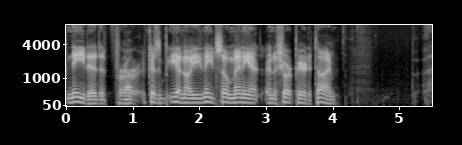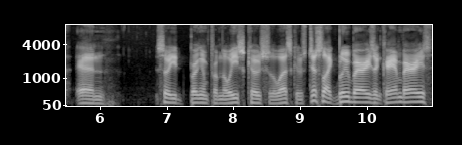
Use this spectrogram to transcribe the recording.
needed for because you know you need so many at, in a short period of time, and so you'd bring them from the east coast to the west coast, just like blueberries and cranberries.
